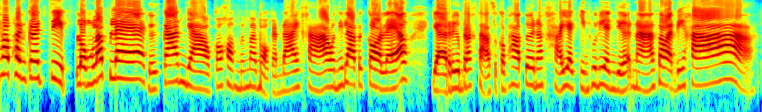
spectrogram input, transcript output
ชอบพันกระจิบหลงลับแลหรือก้านยาวก็คอมเมนต์มาบอกกันได้ค่ะ วันนี้ลาไปก่อนแล้ว อย่าลืมรักษาสุขภาพด้วยนะคะ อย่ากกินทุเรียนเยอะนะสวัสดีค่ะ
